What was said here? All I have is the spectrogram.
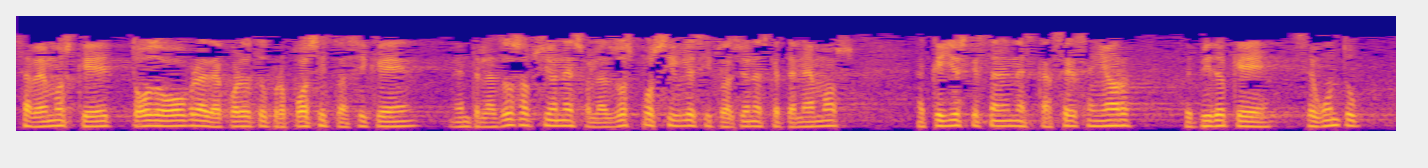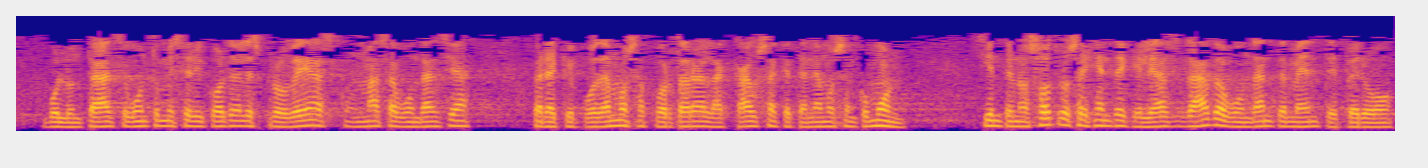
Sabemos que todo obra de acuerdo a tu propósito, así que entre las dos opciones o las dos posibles situaciones que tenemos, aquellos que están en escasez, Señor, te pido que según tu voluntad, según tu misericordia, les proveas con más abundancia para que podamos aportar a la causa que tenemos en común. Si entre nosotros hay gente que le has dado abundantemente, pero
